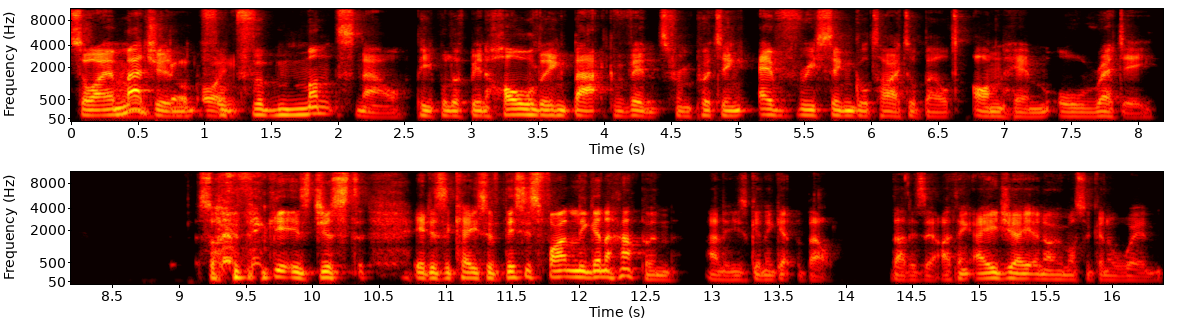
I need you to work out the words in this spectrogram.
So I imagine for, for months now, people have been holding back Vince from putting every single title belt on him already. So I think it is just it is a case of this is finally going to happen, and he's going to get the belt. That is it. I think AJ and Omos are going to win.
